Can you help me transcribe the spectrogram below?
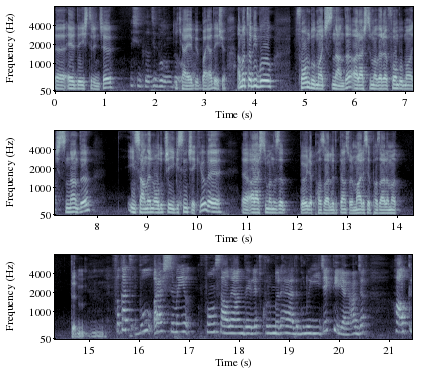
e, el değiştirince Işın kılıcı bulundu. hikaye bir bayağı değişiyor. Ama tabii bu fon bulma açısından da araştırmalara fon bulma açısından da insanların oldukça ilgisini çekiyor ve e, araştırmanızı böyle pazarladıktan sonra maalesef pazarlama de- Fakat bu araştırmayı fon sağlayan devlet kurumları herhalde bunu yiyecek değil yani ancak halkı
